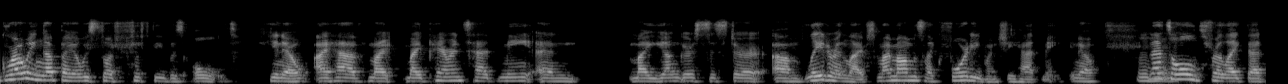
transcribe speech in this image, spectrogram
growing up, I always thought fifty was old. You know, I have my my parents had me and my younger sister um, later in life. So my mom was like forty when she had me. You know, mm-hmm. that's old for like that.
